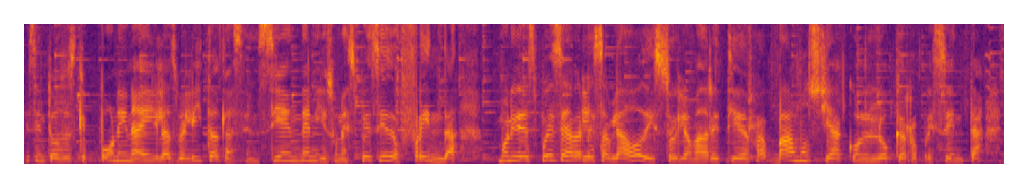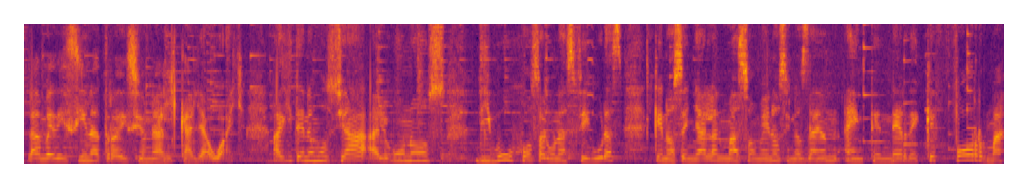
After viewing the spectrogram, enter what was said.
Es entonces que ponen ahí las velitas, las encienden y es una especie de ofrenda. Bueno, y después de haberles hablado de esto y la Madre Tierra, vamos ya con lo que representa la medicina tradicional callahuaya. Aquí tenemos ya algunos dibujos, algunas figuras que nos señalan más o menos y nos dan a entender de qué forma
